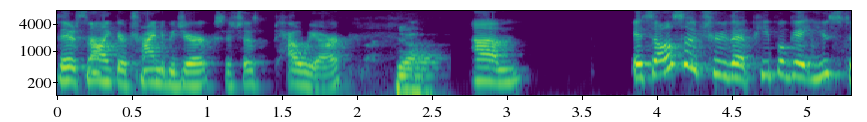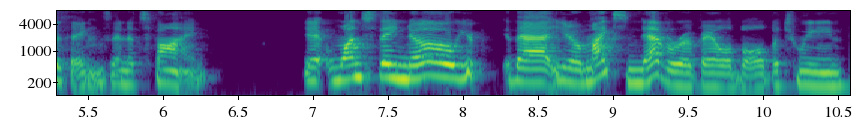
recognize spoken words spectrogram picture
it's not like they're trying to be jerks. It's just how we are. Yeah. Um, it's also true that people get used to things and it's fine. It, once they know that you know Mike's never available between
